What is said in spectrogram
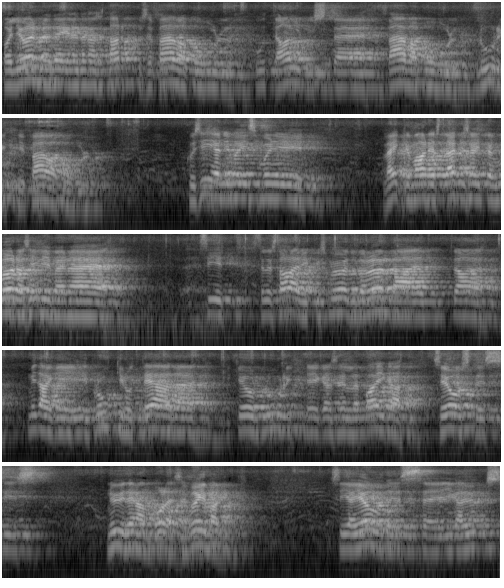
palju õnne teile tänase tarkuse päeva puhul, uute alguste päeva puhul, Luurichi päeva puhul. kui siiani võis mõni Väike-Maarjast läbi sõitev võõras inimene siit sellest alevikust mööduda nõnda, et midagi ei pruukinud teada Georg Luurichiga selle paiga seostes, siis nüüd enam pole see võimalik. siia jõudes igaüks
